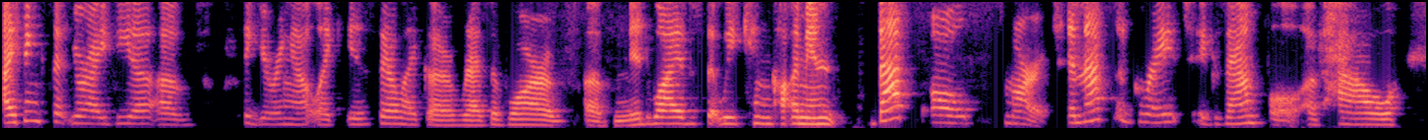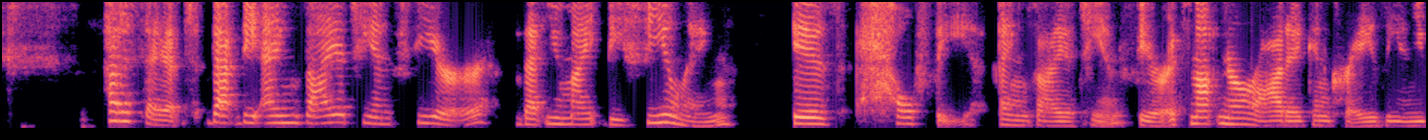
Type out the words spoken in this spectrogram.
I think that your idea of figuring out like is there like a reservoir of of midwives that we can call i mean that's all smart. And that's a great example of how how to say it that the anxiety and fear that you might be feeling is healthy anxiety and fear. It's not neurotic and crazy, and you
